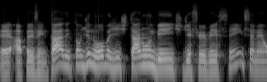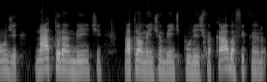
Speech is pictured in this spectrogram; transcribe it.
é, apresentado. Então, de novo, a gente está num ambiente de efervescência, né, onde naturalmente, naturalmente o ambiente político acaba ficando,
